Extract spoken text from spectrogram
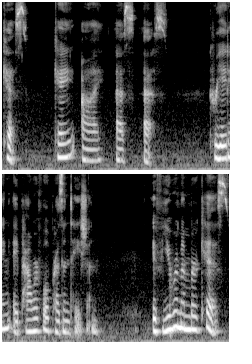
KISS, K I S S, creating a powerful presentation. If you remember KISS,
